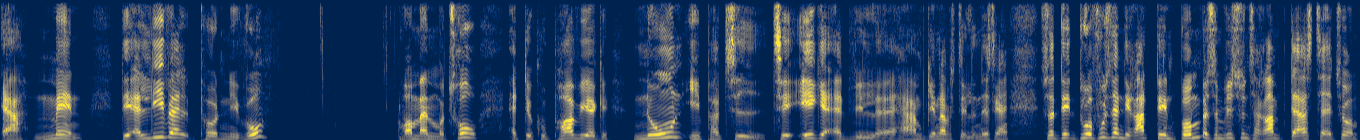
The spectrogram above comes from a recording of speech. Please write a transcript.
er. Men det er alligevel på et niveau, hvor man må tro, at det kunne påvirke nogen i partiet til ikke at ville øh, have ham genopstillet næste gang. Så det, du har fuldstændig ret. Det er en bombe, som vi synes har ramt deres territorium.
